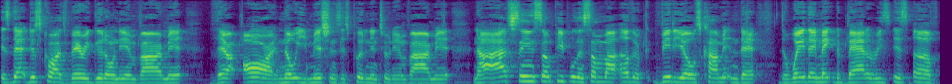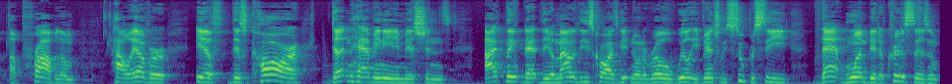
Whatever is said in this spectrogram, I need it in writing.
is that this car is very good on the environment. There are no emissions it's putting into the environment. Now, I've seen some people in some of my other videos commenting that the way they make the batteries is of a problem. However, if this car doesn't have any emissions, I think that the amount of these cars getting on the road will eventually supersede that one bit of criticism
